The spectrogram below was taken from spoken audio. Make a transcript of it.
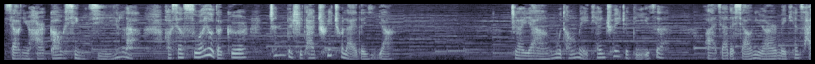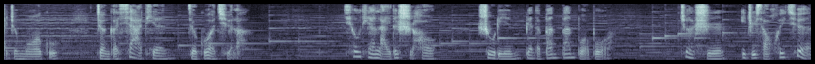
小女孩高兴极了，好像所有的歌真的是她吹出来的一样。这样，牧童每天吹着笛子，画家的小女儿每天采着蘑菇，整个夏天就过去了。秋天来的时候，树林变得斑斑驳驳。这时，一只小灰雀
